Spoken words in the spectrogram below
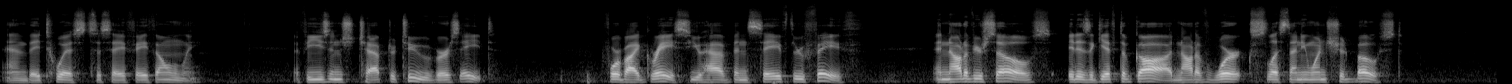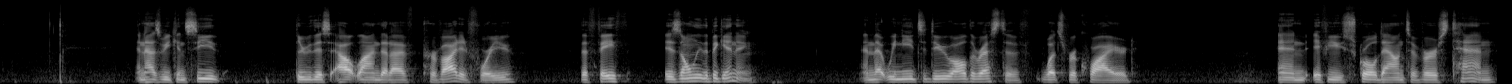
and they twist to say faith only. Ephesians chapter 2, verse 8. For by grace you have been saved through faith, and not of yourselves. It is a gift of God, not of works, lest anyone should boast. And as we can see through this outline that I've provided for you, the faith is only the beginning, and that we need to do all the rest of what's required. And if you scroll down to verse 10,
